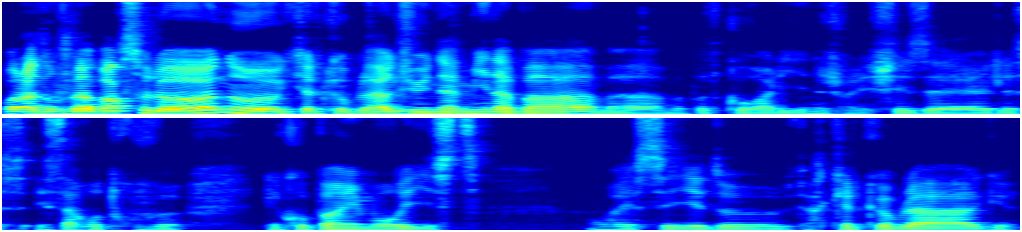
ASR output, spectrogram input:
Voilà, donc je vais à Barcelone, euh, quelques blagues. J'ai une amie là-bas, ma, ma, pote Coraline, je vais aller chez elle et ça retrouve les copains humoristes. On va essayer de faire quelques blagues.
